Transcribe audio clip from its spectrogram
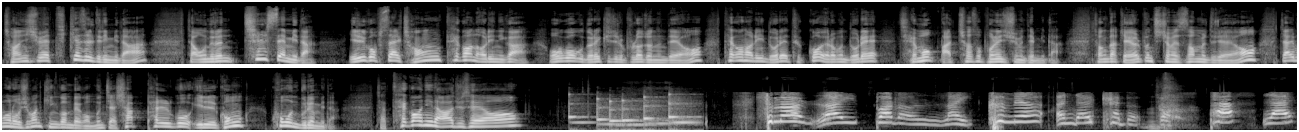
전시회 티켓을 드립니다. 자, 오늘은 7세입니다. 7살 정태건 어린이가 559 노래 퀴즈를 불러줬는데요. 태건 어린이 노래 듣고 여러분 노래 제목 맞춰서 보내주시면 됩니다. 정답자 10분 추첨해서 선물 드려요. 짧은 건 50원, 긴 건 100원, 문자 샵 8910, 콩은 무료입니다. 자, 태건이 나와주세요. Small like butter like come here under cover. Pop like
